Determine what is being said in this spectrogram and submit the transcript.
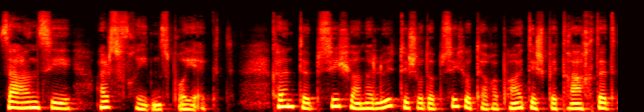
sahen sie als Friedensprojekt könnte psychoanalytisch oder psychotherapeutisch betrachtet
